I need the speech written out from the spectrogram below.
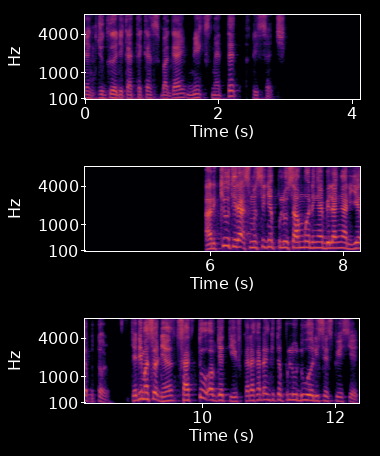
yang juga dikatakan sebagai mixed method research. RQ tidak semestinya perlu sama dengan bilangan. Ya betul. Jadi maksudnya satu objektif kadang-kadang kita perlu dua research question.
